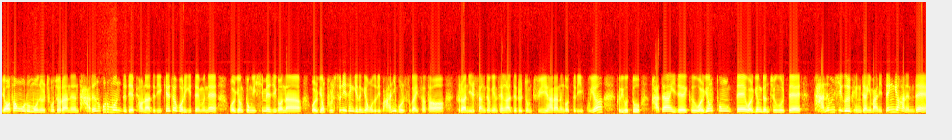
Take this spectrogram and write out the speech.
여성 호르몬을 조절하는 다른 호르몬들의 변화들이 깨져버리기 때문에 월경통이 심해지거나 월경 불순이 생기는 경우들이 많이 볼 수가 있어서 그러한 일상적인 생활들을 좀 주의하라는 것들이 있고요. 그리고 또 가장 이제 그 월경통 때 월경전 증후일 때단 음식을 굉장히 많이 땡겨 하는데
